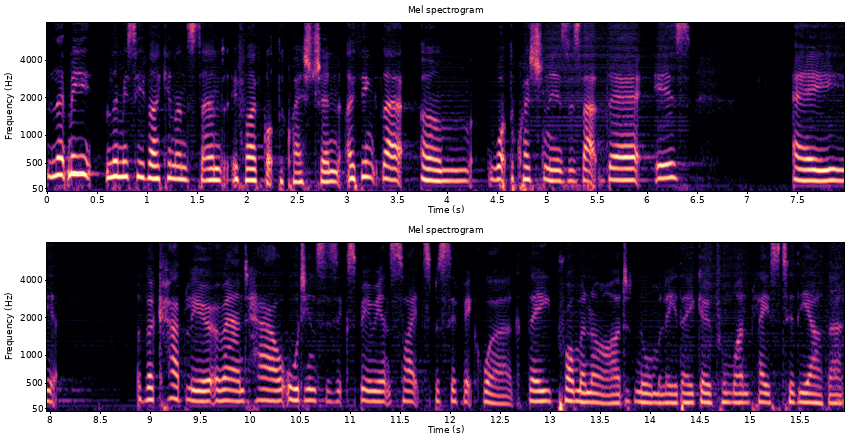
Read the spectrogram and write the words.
Let me let me see if I can understand if I've got the question. I think that um, what the question is is that there is a vocabulary around how audiences experience site-specific work. They promenade normally, they go from one place to the other.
